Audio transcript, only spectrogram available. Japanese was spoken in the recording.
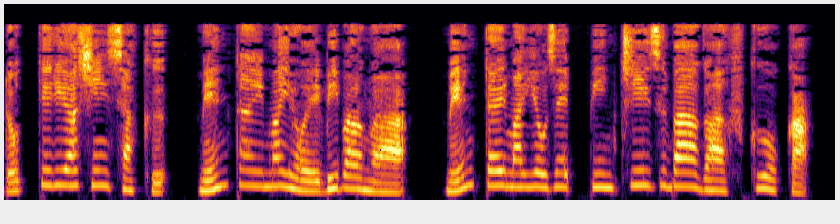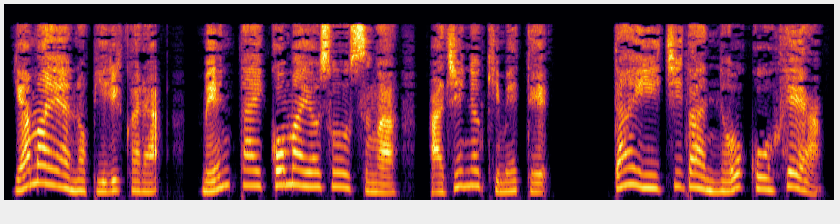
ロッテリア新作、明太マヨエビバーガー、明太マヨ絶品チーズバーガー福岡、山屋のピリ辛、明太子マヨソースが味の決め手。第1弾濃厚フェア。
